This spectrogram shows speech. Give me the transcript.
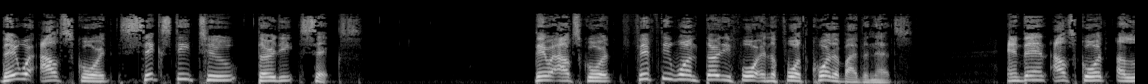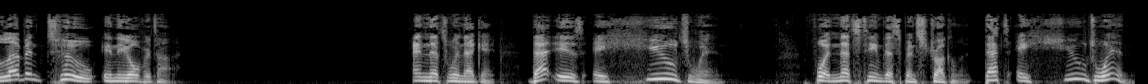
They were outscored 62 36. They were outscored 51 34 in the fourth quarter by the Nets and then outscored 11-2 in the overtime. And Nets win that game. That is a huge win for a Nets team that's been struggling. That's a huge win.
